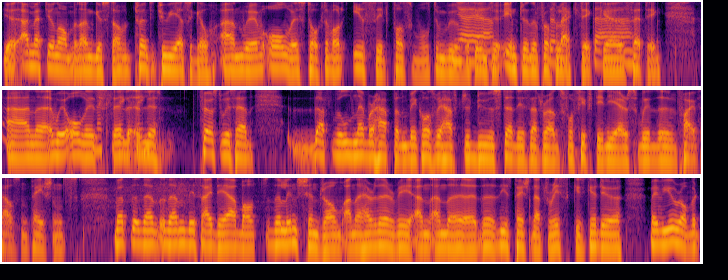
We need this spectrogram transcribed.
yeah, I met you, Amund and Gustav 22 years ago, and we have always talked about is it possible to move Yeah, it yeah. into into the It's the prophylactic next, uh, uh, setting, and uh, we always next big thing. First, we said that will never happen because we have to do studies that runs for 15 years with uh, 5,000 patients. But then, then this idea about the Lynch syndrome and the hereditary and, and the, the, these patients at risk, could you, maybe you, Robert,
